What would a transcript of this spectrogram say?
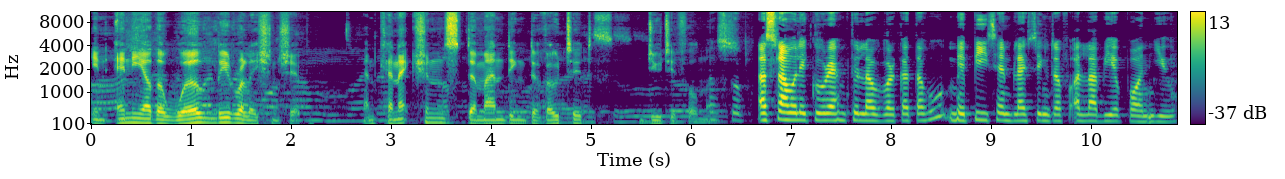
in any other worldly relationship, and connections demanding devoted dutifulness. Assalamu alaikum warahmatullahi wabarakatuh. May peace and blessings of Allah be upon you.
